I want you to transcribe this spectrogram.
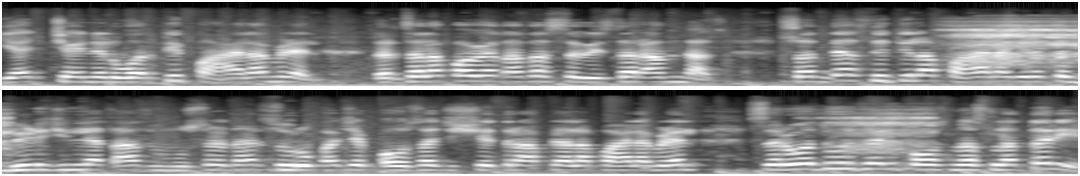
याच चॅनलवरती पाहायला मिळेल. तर चला पाहूयात आता सविस्तर अंदाज. सध्या स्थितीला पाहायला गेलं तर बीड जिल्ह्यात आज मुसळधार स्वरूपाचे पावसाचे क्षेत्र आपल्याला पाहायला मिळेल. सर्वदूर जरी पाऊस नसला तरी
